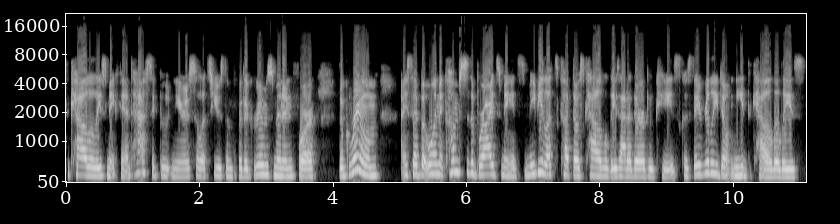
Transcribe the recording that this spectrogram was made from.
the calla lilies make fantastic boutonnieres. So let's use them for the groomsmen and for the groom. I said, but when it comes to the bridesmaids, maybe let's cut those calla lilies out of their bouquets because they really don't need the calla lilies.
